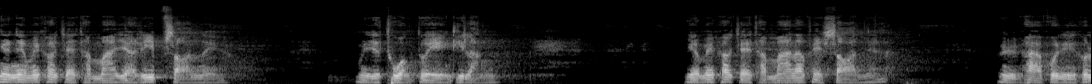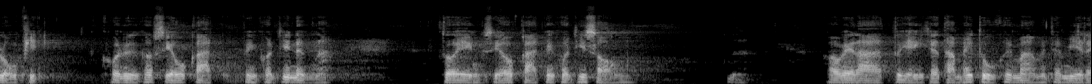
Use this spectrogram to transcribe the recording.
งั้นยังไม่เข้าใจธรรมะอย่ารีบสอนเลยมันจะถ่วงตัวเองทีหลัง ยังไม่เข้าใจธรรมะแล้วไปสอนเนี่ยมันพาคนอื่นเขาหลงผิด คนอื่นเขาเสียโอกาสเป็นคนที่หนึ่งนะตัวเองเสียโอกาสเป็นคนที่สอง พราะเวลาตัวเองจะทำให้ถูกขึ้นมา มันจะมีอะไร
